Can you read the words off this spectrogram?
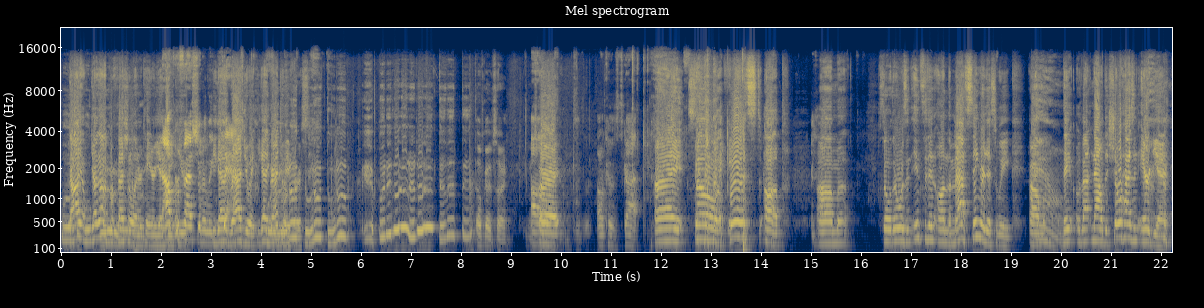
Not, you're not a professional entertainer yet. not JQ. professionally. You gotta yes. graduate. You gotta graduate first. Okay, sorry. Uh, All right. Oh, cause Scott. All right. So first up, um, so there was an incident on The Masked Singer this week. Um, Damn. they that now the show hasn't aired yet,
